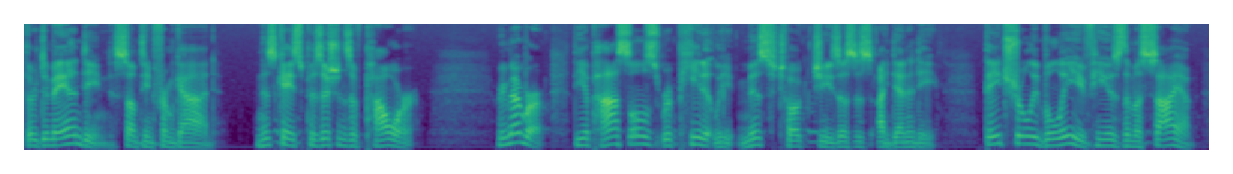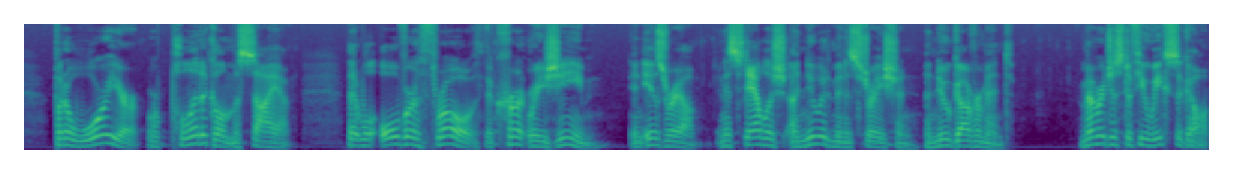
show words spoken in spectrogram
They're demanding something from God, in this case, positions of power. Remember, the apostles repeatedly mistook Jesus' identity. They truly believe he is the Messiah, but a warrior or political Messiah that will overthrow the current regime in Israel and establish a new administration, a new government. Remember just a few weeks ago,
